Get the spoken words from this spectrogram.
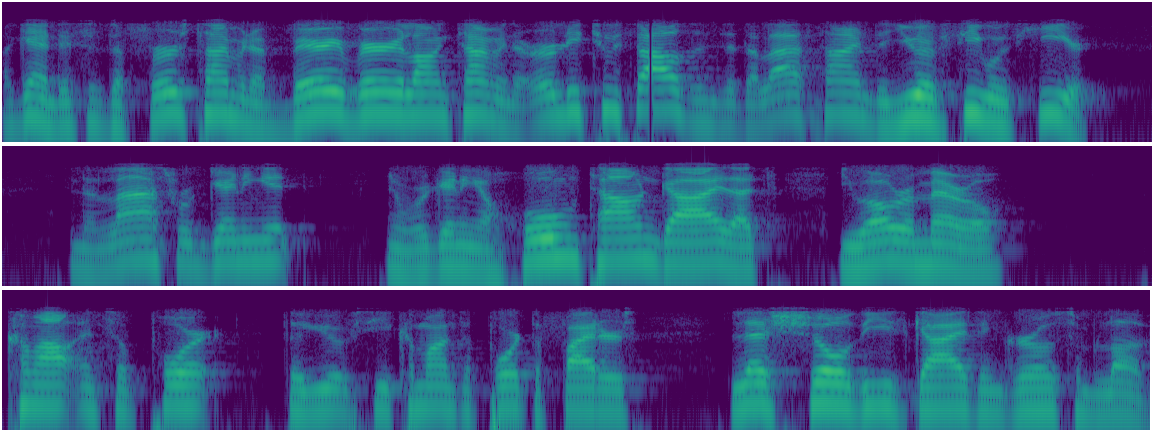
Again, this is the first time in a very, very long time, in the early 2000s, that the last time the UFC was here. And the last we're getting it, and we're getting a hometown guy, that's Yoel Romero, come out and support the UFC. Come on, support the fighters. Let's show these guys and girls some love.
